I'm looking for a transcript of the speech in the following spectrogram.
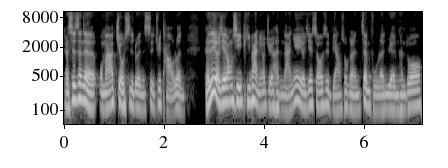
可是真的，我们要就事论事去讨论。可是有些东西批判，你又觉得很难，因为有些时候是，比方说，可能政府人员很多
